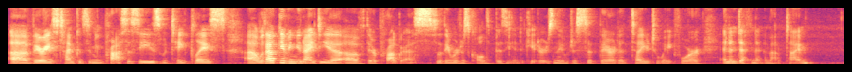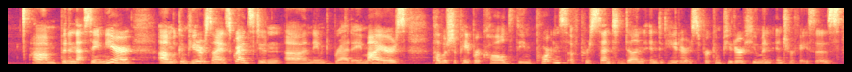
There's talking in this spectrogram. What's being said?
uh, various time consuming processes would take place uh, without giving you an idea of their progress. So they were just called busy indicators, and they would just sit there to tell you to wait for an indefinite amount of time. Um, but in that same year, um, a computer science grad student uh, named Brad A. Myers published a paper called The Importance of Percent Done Indicators for Computer Human Interfaces.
